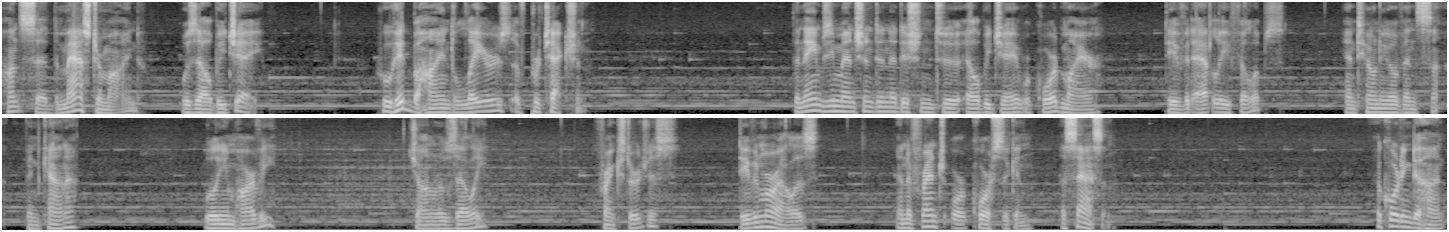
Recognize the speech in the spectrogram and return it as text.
Hunt said the mastermind was LBJ, who hid behind layers of protection. The names he mentioned in addition to LBJ were Cord Meyer, David Atlee Phillips, Antonio Veciana, William Harvey, John Roselli, Frank Sturgis, David Morales, and a French or Corsican assassin. According to Hunt,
